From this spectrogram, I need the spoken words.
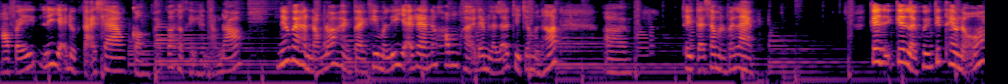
họ phải lý giải được tại sao cần phải có thực hiện hành động đó. Nếu cái hành động đó hoàn toàn khi mà lý giải ra nó không hề đem lại lợi ích gì cho mình hết à, thì tại sao mình phải làm? Cái cái lời khuyên tiếp theo nữa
